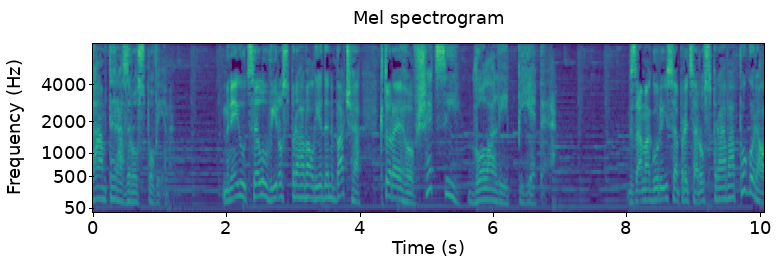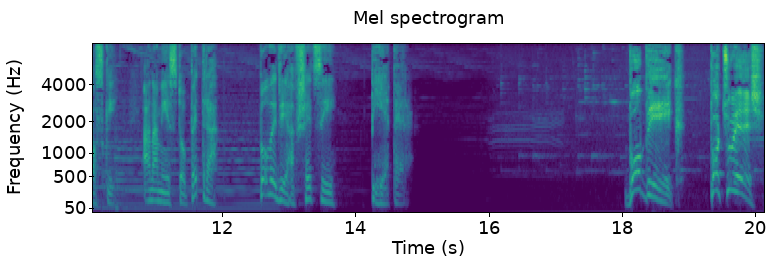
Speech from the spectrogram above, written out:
vám teraz rozpoviem – mne ju celú vyrozprával jeden bača, ktorého všetci volali Pieter. V Zamagurí sa predsa rozpráva po goralsky a na miesto Petra povedia všetci Pieter. Bobík, počuješ?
